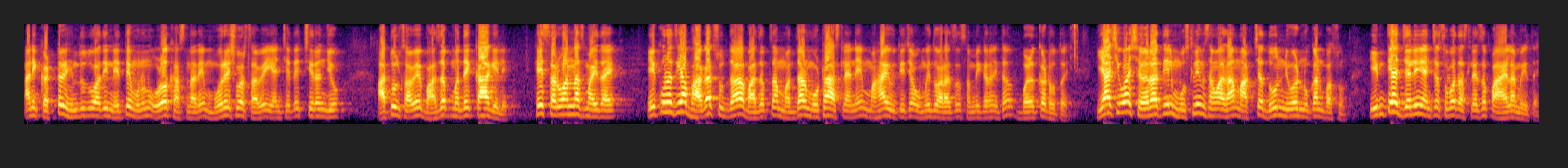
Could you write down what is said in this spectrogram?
आणि कट्टर हिंदुत्ववादी नेते म्हणून ओळख असणारे मोरेश्वर सावे यांचे ते चिरंजीव. अतुल सावे भाजपमध्ये का गेले? हे सर्वांनाच माहीत आहे. एकूणच या भागात सुद्धा भाजपचा मतदार मोठा असल्याने महायुतीच्या उमेदवाराचं समीकरण इथं बळकट होतंय. याशिवाय शहरातील मुस्लिम समाज हा मागच्या दोन निवडणुकांपासून इम्तियाज जलील यांच्यासोबत असल्याचं पाहायला मिळतंय.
